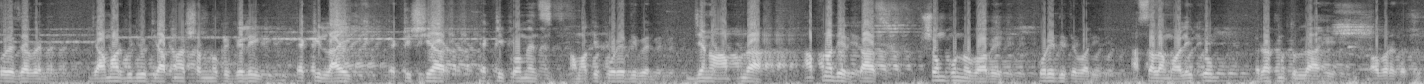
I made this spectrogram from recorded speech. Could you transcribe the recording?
করে যাবেন যে আমার ভিডিওটি আপনার সম্মুখে গেলেই একটি লাইক একটি শেয়ার একটি কমেন্টস আমাকে করে দিবেন, যেন আমরা আপনাদের কাজ সম্পূর্ণভাবে করে দিতে পারি। আসসালামু আলাইকুম, রহমতুল্লাহ আবরাকাতুহ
